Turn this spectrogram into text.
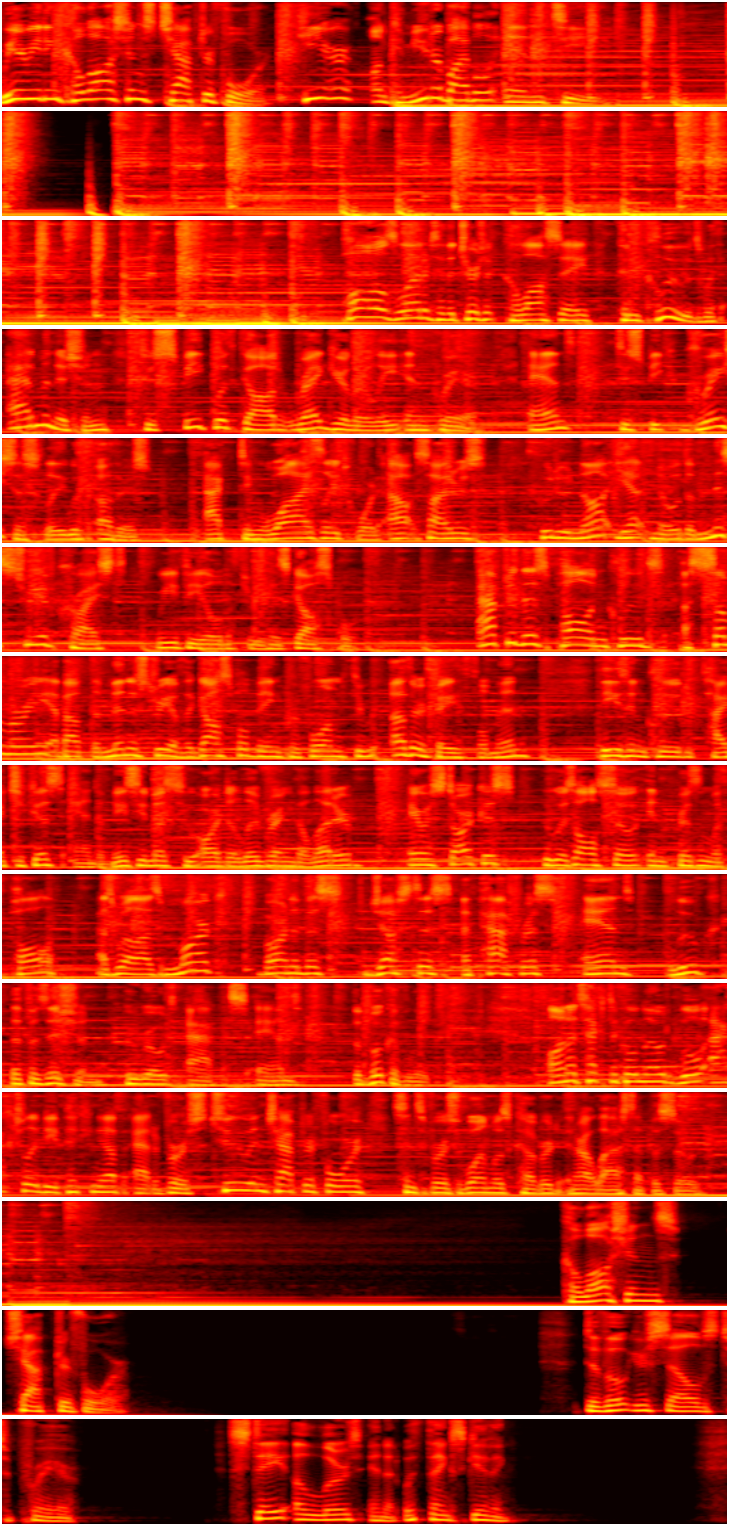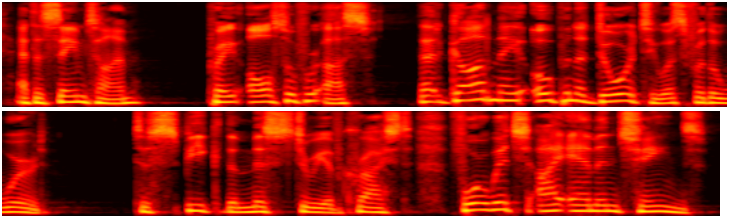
We are reading Colossians chapter 4 here on Commuter Bible NT. Paul's letter to the church at Colossae concludes with admonition to speak with God regularly in prayer and to speak graciously with others, acting wisely toward outsiders who do not yet know the mystery of Christ revealed through his gospel. After this, Paul includes a summary about the ministry of the gospel being performed through other faithful men. These include Tychicus and Onesimus, who are delivering the letter, Aristarchus, who is also in prison with Paul, as well as Mark, Barnabas, Justus, Epaphras, and Luke the physician, who wrote Acts and the book of Luke. On a technical note, we'll actually be picking up at verse 2 in chapter 4, since verse 1 was covered in our last episode. Colossians chapter 4. Devote yourselves to prayer. Stay alert in it with thanksgiving. At the same time, pray also for us that God may open a door to us for the word, to speak the mystery of Christ, for which I am in chains,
